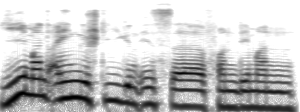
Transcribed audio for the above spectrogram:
jemand eingestiegen ist, äh, von dem man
